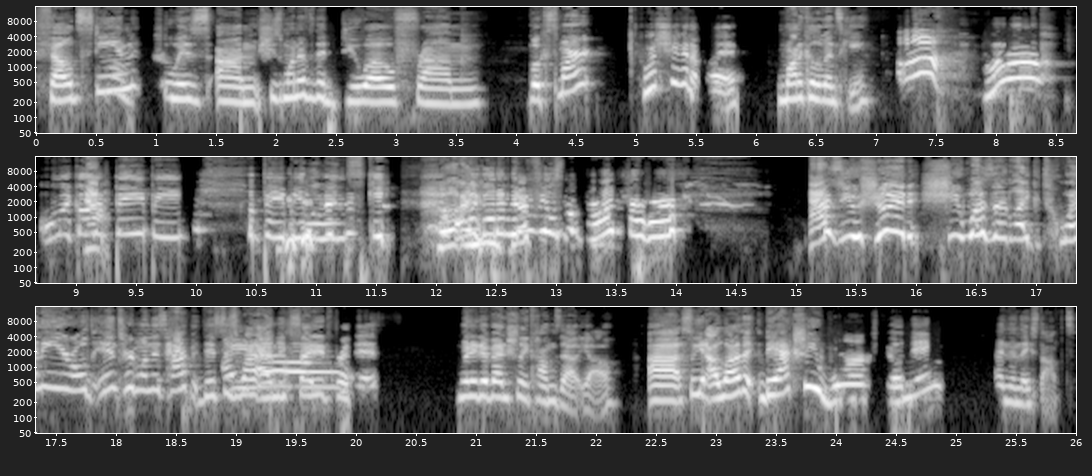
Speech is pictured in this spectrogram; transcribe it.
Feldstein, who is um, she's one of the duo from Booksmart. Who is she gonna play? Monica Lewinsky. oh, Oh, oh my god, Yeah. a baby, a baby Lewinsky. Well, oh my I god, I'm gonna feel so bad for her. as you should. She was a like 20 year old intern when this happened. This is I why I'm excited for this when it eventually comes out, y'all. Uh, so yeah, a lot of it, they actually were filming and then they stopped.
